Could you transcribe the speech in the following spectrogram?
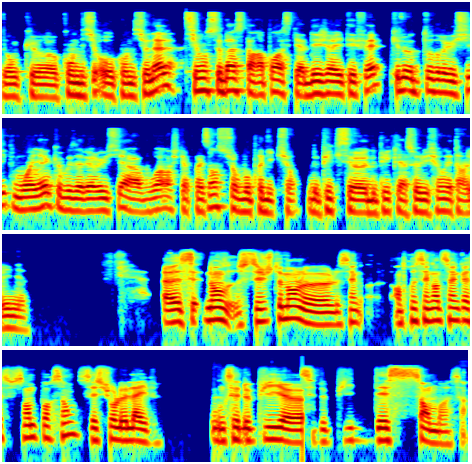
donc euh, condition, au conditionnel. Si on se base par rapport à ce qui a déjà été fait, quel est le taux de réussite moyen que vous avez réussi à avoir jusqu'à présent sur vos prédictions depuis que, c'est- depuis que la solution est en ligne? Euh, non, c'est justement le, le cinq- entre 55 à 60%, c'est sur le live. Donc c'est depuis, euh, c'est depuis décembre, ça.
